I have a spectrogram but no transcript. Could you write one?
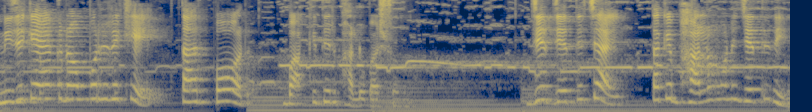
নিজেকে এক নম্বরে রেখে তারপর বাকিদের ভালোবাসুন। যে যেতে চায় তাকে ভালো মনে যেতে দিন।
